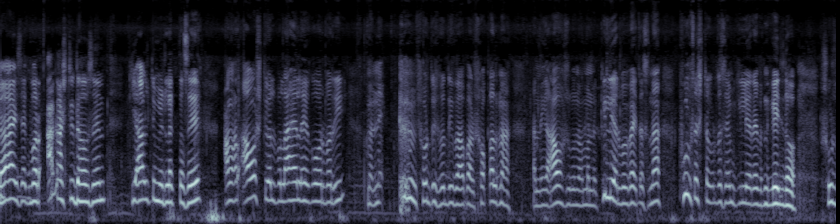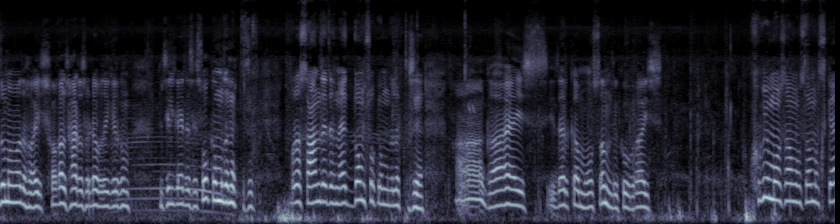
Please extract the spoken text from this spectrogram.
গাইস একবার আকাশটি দেখছেন কি আলটিমেট লাগতেছে। আমার আওয়াজটি অল্প লাহে লাহে করার পারি মানে সর্দি সর্দি ভাব আর সকাল না, তার নাকি আওয়াজগুলো মানে ক্লিয়ার ভাবে আইতেছে না। ফুল চেষ্টা করতেছে আমি ক্লিয়ার আইবেন গেজ দাও সূর্য মামা হয়, সকাল সাড়ে ছয়টা বাজে, কীরকম চিলকাইতেছে চোখের মধ্যে লাগতেছে। পুরো সান যাইতেছে না, একদম চোখের মধ্যে লাগতেছে। हाँ गाइस इधर का मौसम देखो गाइस खूबी मौसम मौसम उसके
